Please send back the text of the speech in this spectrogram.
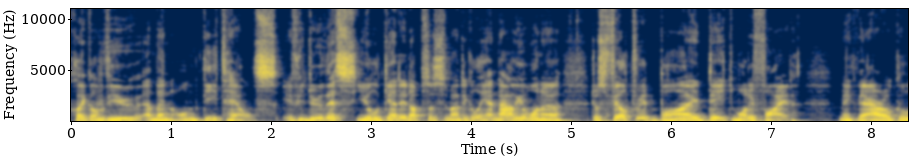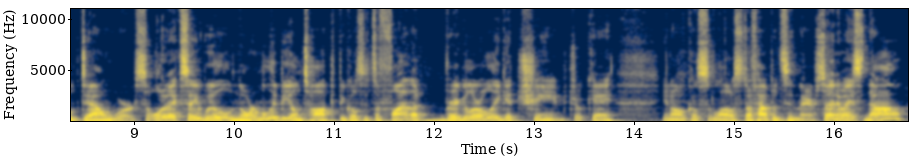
click on view and then on details. If you do this, you'll get it up systematically and now you want to just filter it by date modified make the arrow go downwards. So AutoExec will normally be on top because it's a file that regularly get changed, okay? You know, because a lot of stuff happens in there. So anyways, now,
